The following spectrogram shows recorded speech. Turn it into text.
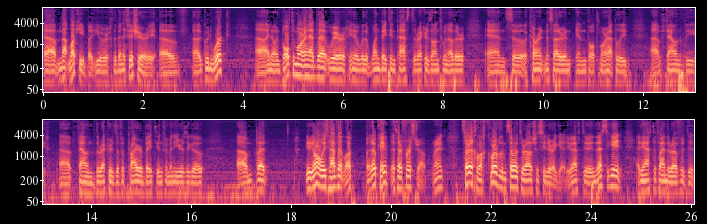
um, not lucky, but you're the beneficiary of uh, good work uh, I know in Baltimore I had that where you know where one Beit Din passed the records on to another, and so a current Masada in, in Baltimore happily um, found the uh, found the records of a prior Beit Din from many years ago. Um, but you don't always have that luck. But okay, that's our first job, right? You have to investigate, and you have to find the Rav who did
